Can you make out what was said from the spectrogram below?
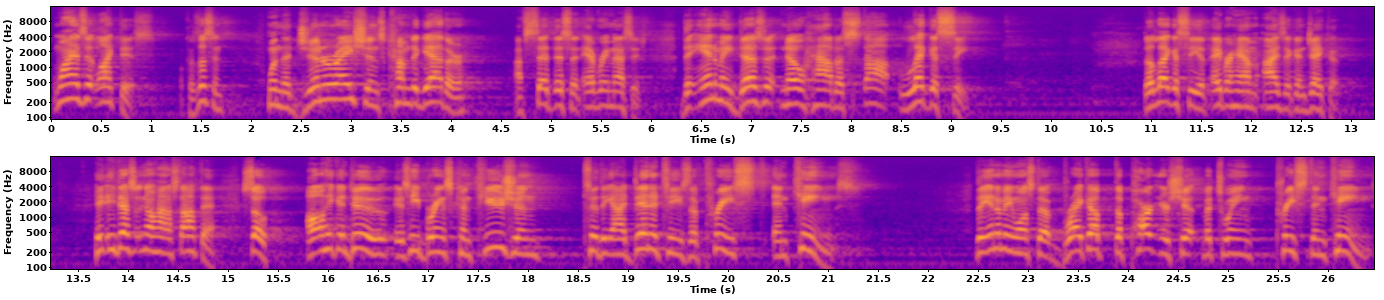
Why is it like this? Because listen, when the generations come together, I've said this in every message, the enemy doesn't know how to stop legacy. The legacy of Abraham, Isaac, and Jacob. He, he doesn't know how to stop that. So, all he can do is he brings confusion to the identities of priests and kings. The enemy wants to break up the partnership between priests and kings.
